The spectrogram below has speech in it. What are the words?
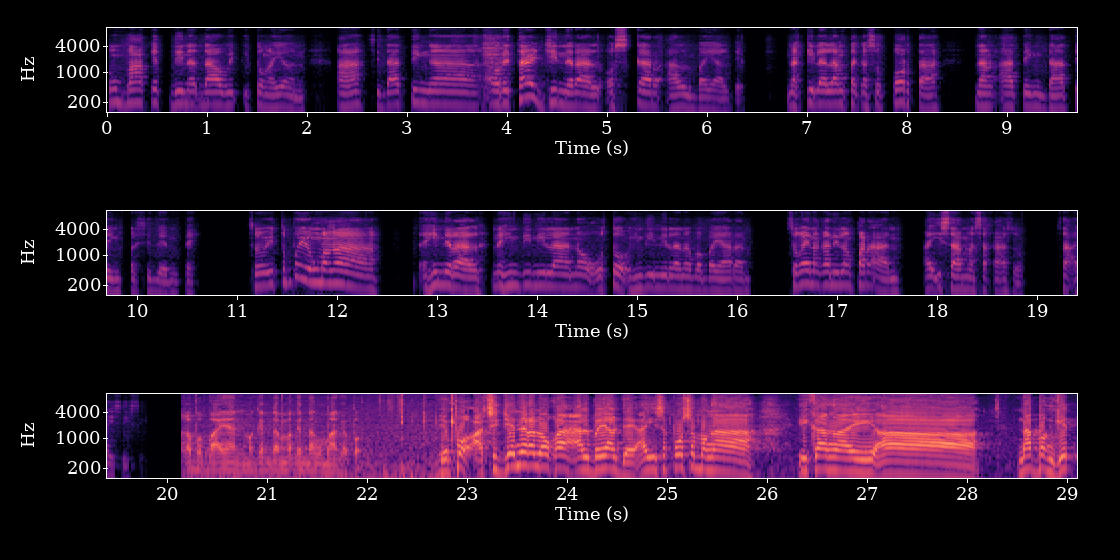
kung bakit dinadawit ito ngayon. Ah, si dating ah, o retired General Oscar Albayalde na kilalang taga-suporta ng ating dating presidente. So ito po yung mga general na hindi nila nauuto, hindi nila nababayaran. So ngayon ang kanilang paraan ay isama sa kaso sa ICC. kababayan, magandang magandang umaga po. Yun po, at si General Oka Albayalde ay isa po sa mga ikang ay ah, nabanggit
